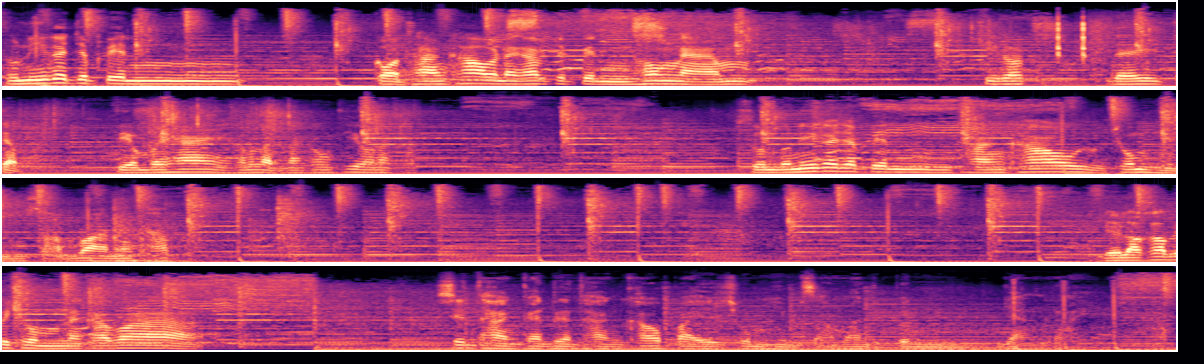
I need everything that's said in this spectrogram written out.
ตรงนี้ก็จะเป็นก่อนทางเข้านะครับ จะเป็นห้องน้ำที่เขาได้จัดเตรียมไว้ให้สำหรับนักท่องเที่ยวนะครับ ส่วนตัวนี้ก็จะเป็นทางเข้าอยู่ชมหินสามวานนะครับ เดี๋ยวเราเข้าไปชมนะครับว่า ส้นทางการเดินทางเข้าไปชมหินสามวานจะเป็นอย่างไรนะครับ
